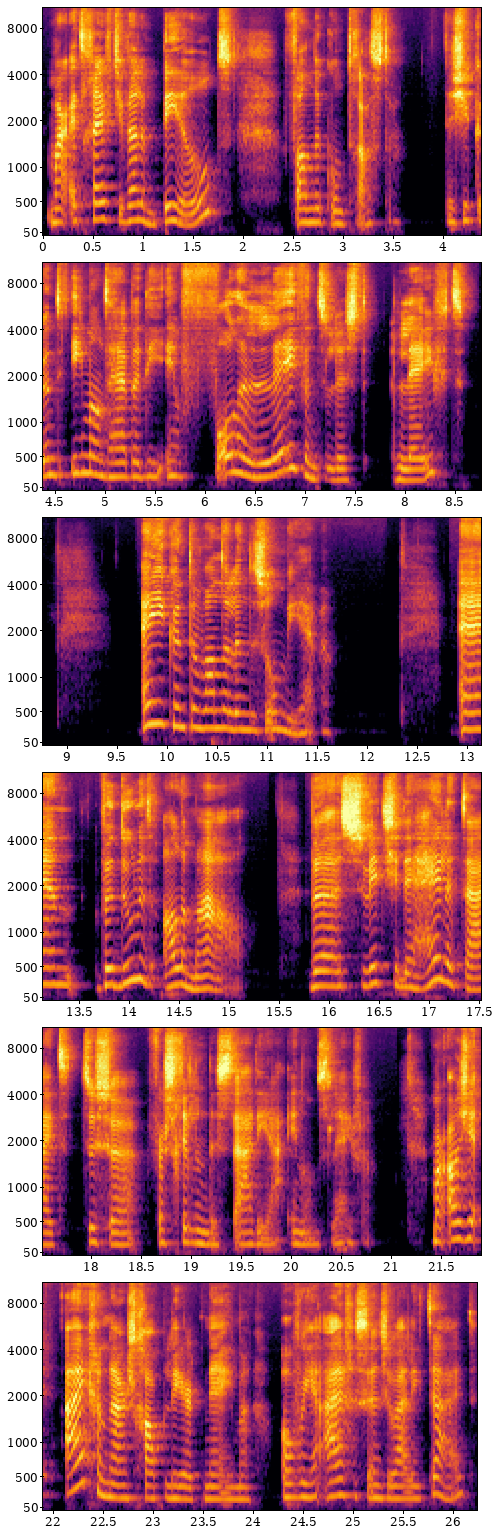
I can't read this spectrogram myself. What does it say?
Maar het geeft je wel een beeld van de contrasten. Dus je kunt iemand hebben die in volle levenslust leeft en je kunt een wandelende zombie hebben. En we doen het allemaal. We switchen de hele tijd tussen verschillende stadia in ons leven. Maar als je eigenaarschap leert nemen over je eigen sensualiteit,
